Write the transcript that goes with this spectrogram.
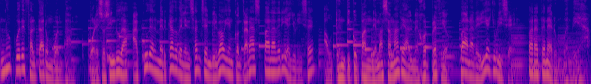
no puede faltar un buen pan. Por eso, sin duda, acude al mercado del ensanche en Bilbao y encontrarás Panadería Yulise. Auténtico pan de masa madre al mejor precio. Panadería Yulise. Para tener un buen día.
